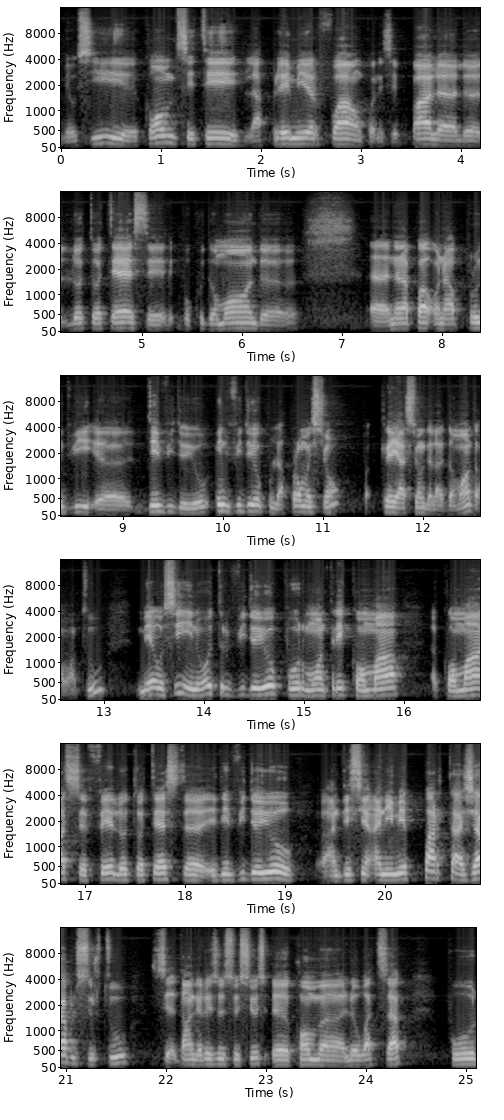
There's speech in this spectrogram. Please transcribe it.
Mais aussi, comme c'était la première fois, on ne connaissait pas l'autotest, beaucoup de monde euh, a pas, on a produit euh, des vidéos, une vidéo pour la promotion, création de la demande avant tout, mais aussi une autre vidéo pour montrer comment, comment se fait l'autotest euh, et des vidéos en dessin animé partageables surtout dans les réseaux sociaux comme le WhatsApp pour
